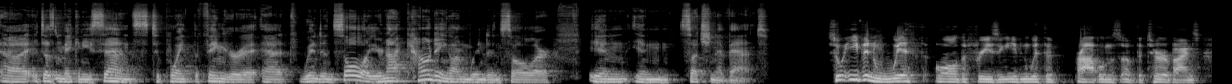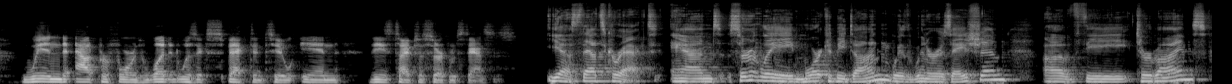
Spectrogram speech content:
uh, it doesn't make any sense to point the finger at, at wind and solar. You're not counting on wind and solar in in such an event. So even with all the freezing, even with the problems of the turbines, wind outperforms what it was expected to in these types of circumstances. Yes, that's correct. And certainly more could be done with winterization of the turbines.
